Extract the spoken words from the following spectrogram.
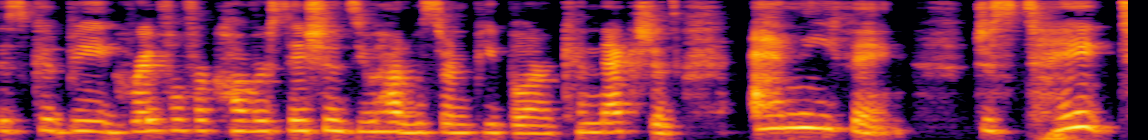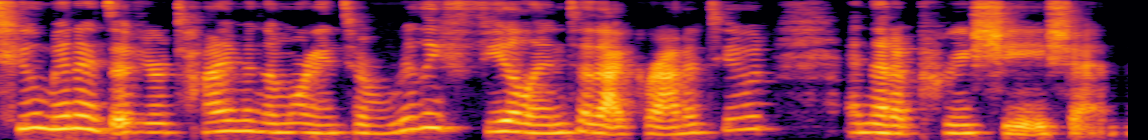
This could be grateful for conversations you had with certain people or connections. Anything. Just take two minutes of your time in the morning to really feel into that gratitude and that appreciation.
